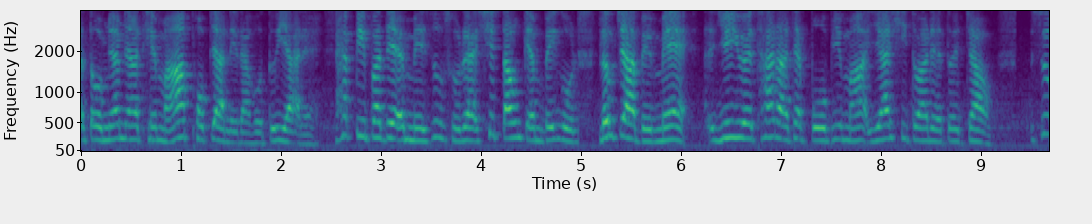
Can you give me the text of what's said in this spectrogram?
အတော်များများထဲမှာဖော်ပြနေတာကိုတွေ့ရတယ် Happy Birthday အမေစုဆိုတဲ့8000 campaign ကိုလုပ်ကြပေမဲ့ရည်ရွယ်ထားတာထက်ပိုပြီးမှရရှိသွားတဲ့အတွက်ကြောင့်စု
